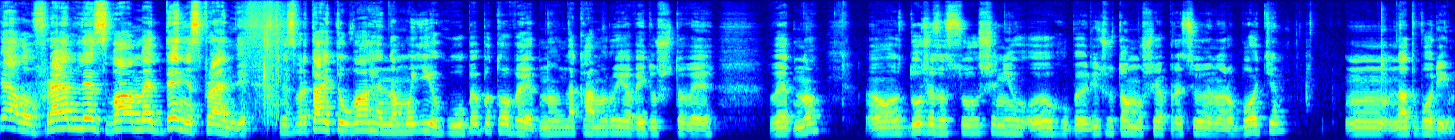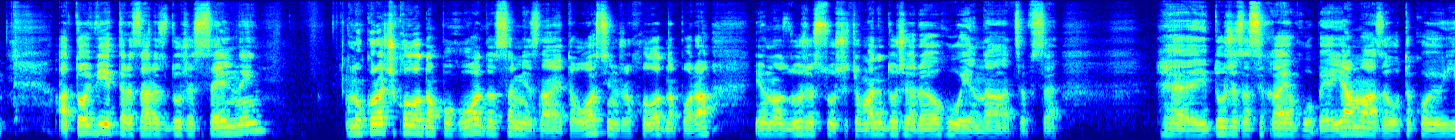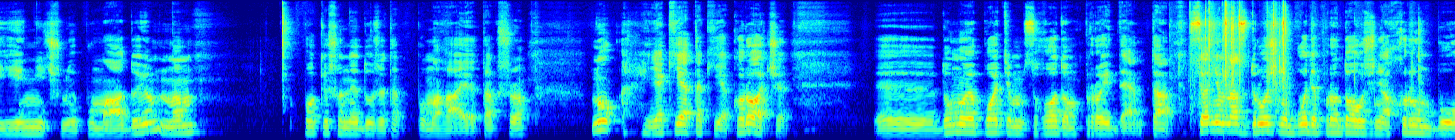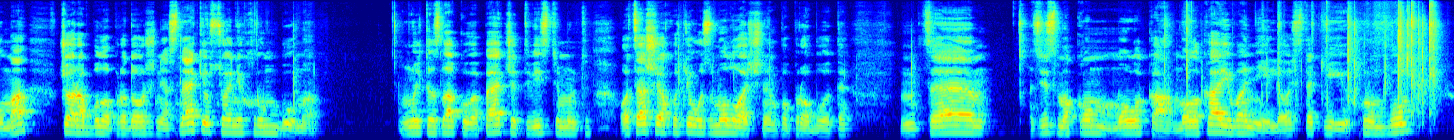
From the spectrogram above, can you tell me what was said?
Hello, Friendly, з вами Деніс Френдлі. Не звертайте уваги на мої губи, бо то видно. На камеру я видю, що ви... видно. Дуже засушені е, губи. Річ у тому, що я працюю на роботі на дворі. А то вітер зараз дуже сильний. Ну, коротше, холодна погода, самі знаєте, осінь вже холодна пора, і воно дуже сушить. У мене дуже реагує на це все. Е, І дуже засихає губи. Я мазав такою гігієнічною помадою, але поки що не дуже так допомагає. Так що, ну, як є, так є. Коротше, е, думаю, потім згодом пройдемо. Сьогодні в нас, дружнє, буде продовження хрумбума. Вчора було продовження снеків, сьогодні хрумбума. Мультизлакове пече, твісті мульти... Оце, що я хотів з молочним попробувати. Це зі смаком молока. Молока і ванілі. Ось такий хрумбум.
